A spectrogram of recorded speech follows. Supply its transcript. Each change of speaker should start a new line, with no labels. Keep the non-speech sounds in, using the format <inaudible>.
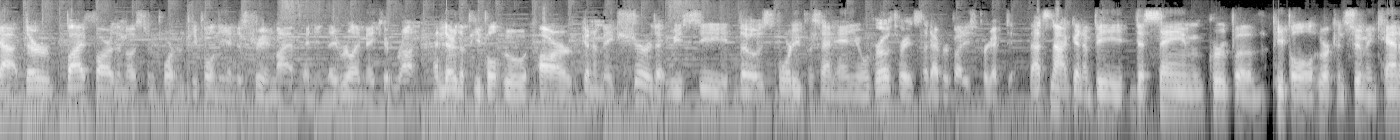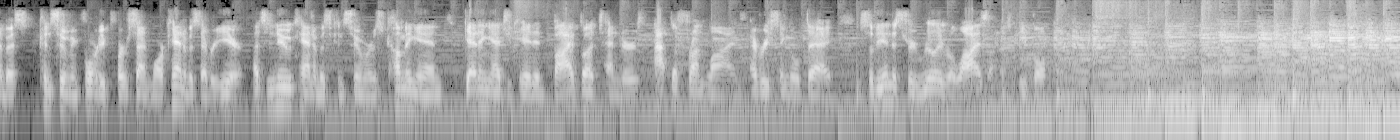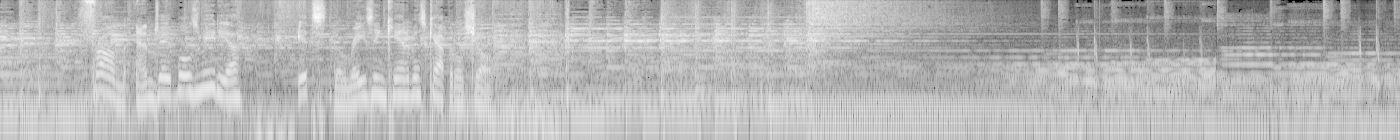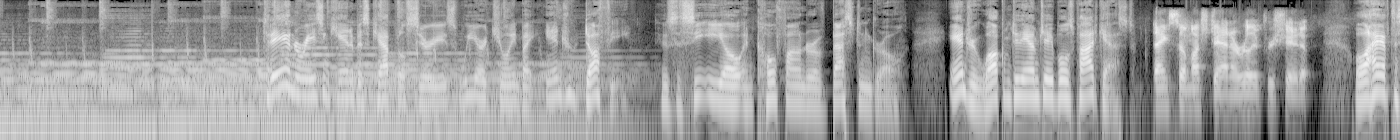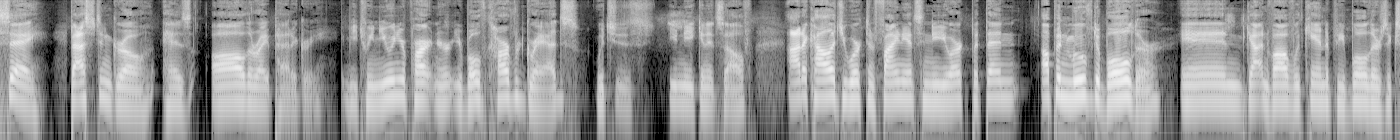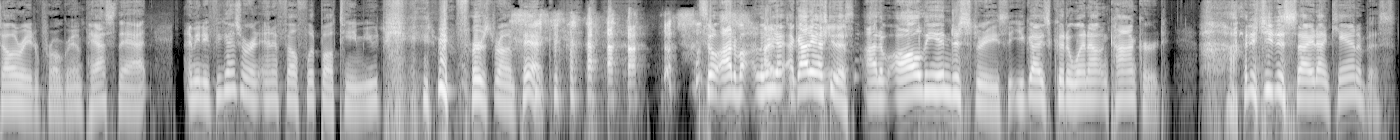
Yeah, they're by far the most important people in the industry, in my opinion. They really make it run. And they're the people who are going to make sure that we see those 40% annual growth rates that everybody's predicting. That's not going to be the same group of people who are consuming cannabis consuming 40% more cannabis every year. That's new cannabis consumers coming in, getting educated by bud tenders at the front lines every single day. So the industry really relies on those people.
From MJ Bulls Media, it's the Raising Cannabis Capital Show. Today on the Raising Cannabis Capital series, we are joined by Andrew Duffy, who's the CEO and co founder of Best and Grow. Andrew, welcome to the MJ Bulls podcast.
Thanks so much, Dan. I really appreciate it.
Well, I have to say, Best and Grow has all the right pedigree. Between you and your partner, you're both Harvard grads, which is unique in itself. Out of college, you worked in finance in New York, but then up and moved to Boulder and got involved with Canopy Boulder's accelerator program. Past that, I mean, if you guys were an NFL football team, <laughs> you'd be, a first round pick. <laughs> so, out of let me, I, I got to ask you this: out of all the industries that you guys could have went out and conquered, <laughs> how did you decide on cannabis?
